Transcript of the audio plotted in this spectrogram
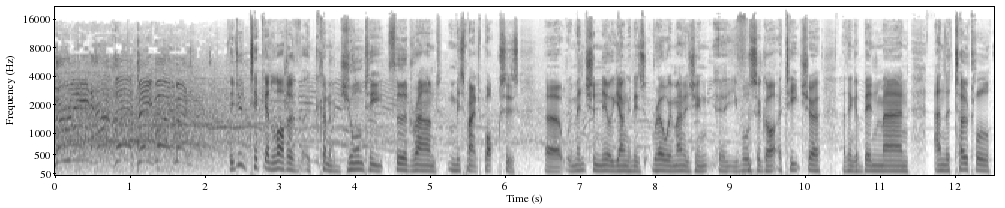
Marine have their big moment. They do tick a lot of uh, kind of jaunty third round mismatch boxes. Uh, we mentioned Neil Young and his railway managing. Uh, you've also got a teacher, I think a bin man, and the total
